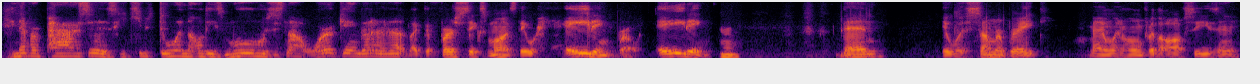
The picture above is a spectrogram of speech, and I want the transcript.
he never passes. He keeps doing all these moves. It's not working. Da, da, da. Like the first six months, they were hating, bro, hating. Yeah. Then it was summer break. Man went home for the off season,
